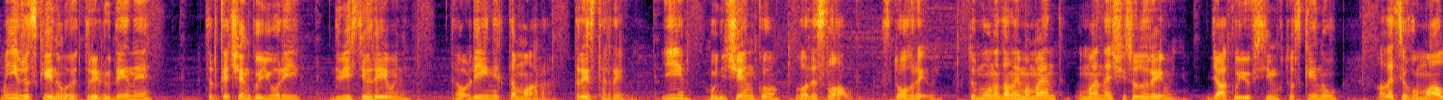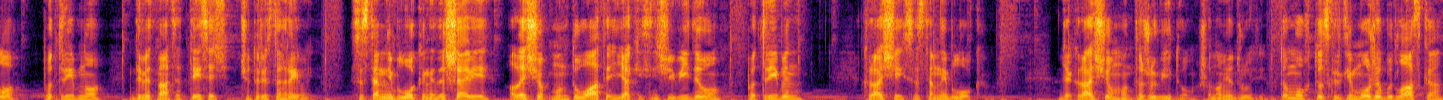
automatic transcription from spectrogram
Мені вже скинули три людини: це Ткаченко Юрій 200 гривень та Олійник Тамара 300 гривень. І Гуніченко Владислав 100 гривень. Тому на даний момент у мене 600 гривень. Дякую всім, хто скинув, але цього мало, потрібно 19 400 гривень. Системні блоки не дешеві, але щоб монтувати якісніші відео, потрібен кращий системний блок. Для кращого монтажу відео, шановні друзі. Тому хто скільки може, будь ласка,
